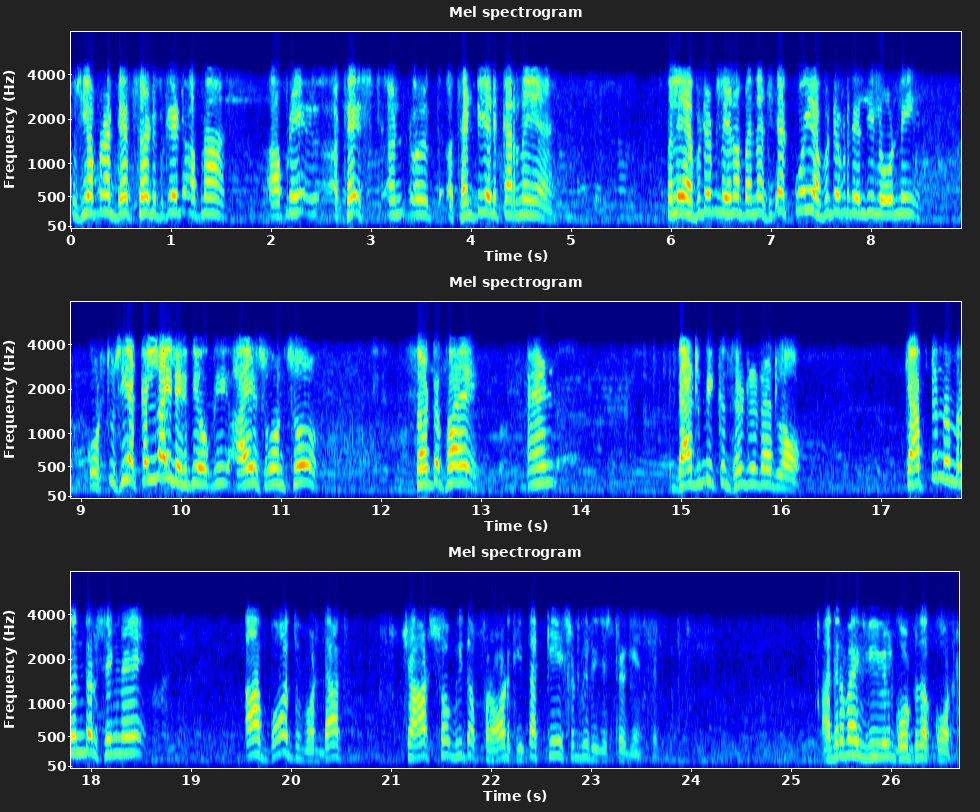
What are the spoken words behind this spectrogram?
ਤੁਸੀਂ ਆਪਣਾ ਡੈਥ ਸਰਟੀਫਿਕੇਟ ਆਪਣਾ, ਆਪਣੇ ਅਥੈਂਟੀਕੇਟ ਕਰਨੇ ਆ। ਪਹਿਲੇ ਐਫੀਡੇਵਿਟ ਦੇਣਾ ਪੈਂਦਾ ਸੀਗਾ, ਕੋਈ ਐਫੀਡੇਵਿਟ ਦੇਣ ਦੀ ਲੋੜ ਨਹੀਂ। ਕੋਰਟ, ਤੁਸੀਂ ਇਕੱਲਾ ਹੀ ਲਿਖਦੇ ਹੋ ਕਿ ਆਈ ਸੋਨ so certify and that be considered at law Captain Amarinder Singh ਨੇ ਆ ਬਹੁਤ ਵੱਡਾ 400 ਵੀ ਦਾ ਫਰਾਡ ਕੀਤਾ case should be registered against him otherwise we will go to the court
